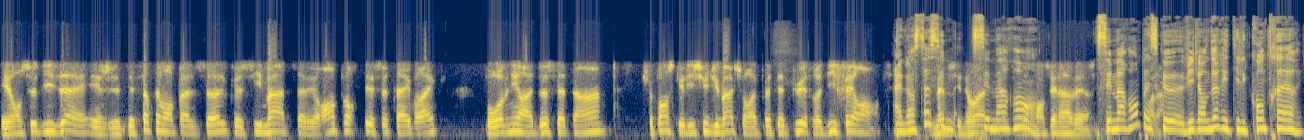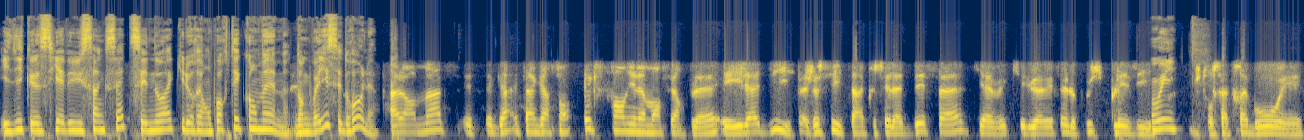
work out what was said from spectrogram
Et on se disait, et j'étais certainement pas le seul, que si Mats avait remporté ce tie-break pour revenir à 2-7 à 1, je pense que l'issue du match aurait peut-être pu être différente. Alors ça c'est si Noah marrant. C'est marrant parce que Wilander est-il le contraire? Il dit que s'il y avait eu 5-7, c'est Noah qui l'aurait emporté quand même. Donc vous voyez, c'est drôle. Alors Mats est, est un garçon extraordinairement fair-play et il a dit, je cite, hein, que c'est la défaite qui, avait, qui lui avait fait le plus plaisir. Oui. Je trouve ça très beau et,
